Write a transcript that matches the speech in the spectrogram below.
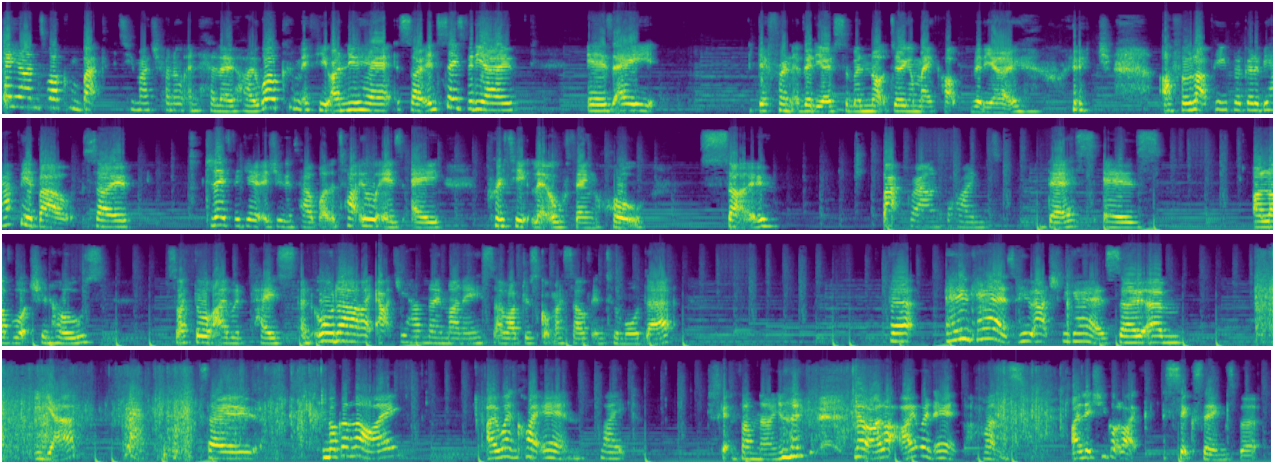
Hey and welcome back to my channel and hello, hi, welcome if you are new here. So in today's video is a different video, so we're not doing a makeup video, which I feel like people are going to be happy about. So today's video, as you can tell by the title, is a pretty little thing haul. So, background behind this is I love watching hauls so I thought I would place an order. I actually have no money so I've just got myself into more debt. But who cares? Who actually cares? So um yeah. So not gonna lie, I went quite in. Like just getting the thumbnail, you know? no, I like I went in like Hunts. I literally got like six things but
